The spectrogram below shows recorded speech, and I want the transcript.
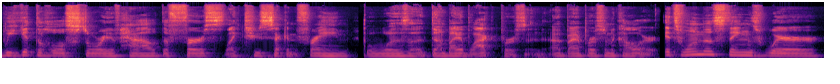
we get the whole story of how the first like two second frame was uh, done by a black person, uh, by a person of color. It's one of those things where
